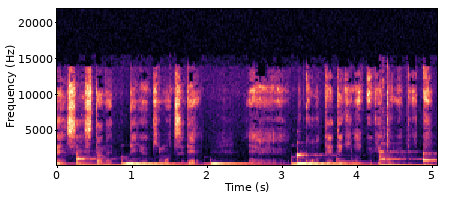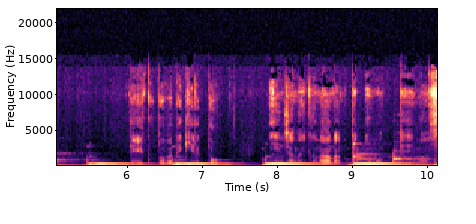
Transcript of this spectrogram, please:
前進したねっていう気持ちで、えー、肯定的に受け止めていくっていうことができるといいんじゃないかななんて思っています。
